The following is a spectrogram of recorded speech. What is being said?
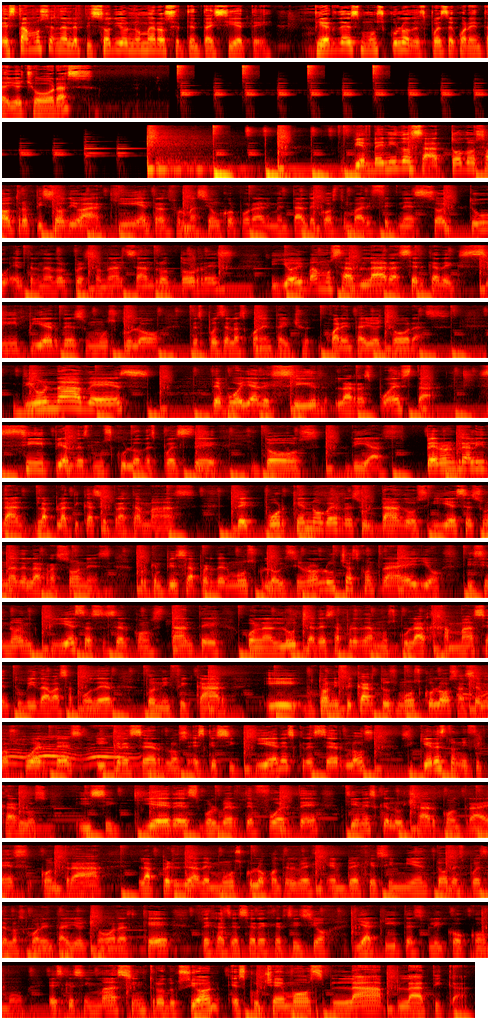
Estamos en el episodio número 77. ¿Pierdes músculo después de 48 horas? Bienvenidos a todos a otro episodio aquí en Transformación Corporal y Mental de Custom Body Fitness. Soy tu entrenador personal, Sandro Torres, y hoy vamos a hablar acerca de si pierdes músculo después de las 48, 48 horas. De una vez te voy a decir la respuesta. Si pierdes músculo después de dos días. Pero en realidad la plática se trata más de por qué no ves resultados y esa es una de las razones porque empiezas a perder músculo y si no luchas contra ello y si no empiezas a ser constante con la lucha de esa pérdida muscular jamás en tu vida vas a poder tonificar y tonificar tus músculos, hacerlos fuertes y crecerlos. Es que si quieres crecerlos, si quieres tonificarlos y si quieres volverte fuerte, tienes que luchar contra, es, contra la pérdida de músculo, contra el envejecimiento después de las 48 horas que dejas de hacer ejercicio. Y aquí te explico cómo. Es que sin más introducción, escuchemos la plática.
